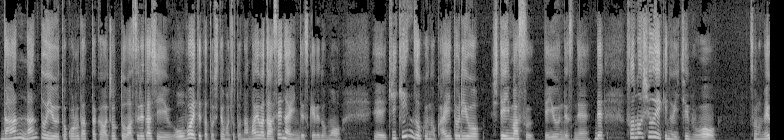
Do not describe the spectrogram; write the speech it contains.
あなんなんというところだったかはちょっと忘れたし覚えてたとしてもちょっと名前は出せないんですけれども、えー、貴金属の買い取りをしていますって言うんですね。でその収益の一部をその恵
